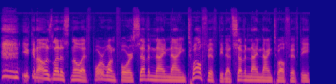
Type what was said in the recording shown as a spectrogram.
you can always let us know at 414-799-1250. That's 799-1250.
